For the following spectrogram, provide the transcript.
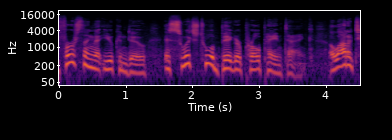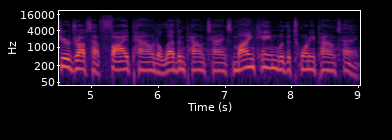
first thing that you can do is switch to a bigger propane tank. A lot of teardrops have five pound, 11 pound tanks. Mine came with a 20 pound tank.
